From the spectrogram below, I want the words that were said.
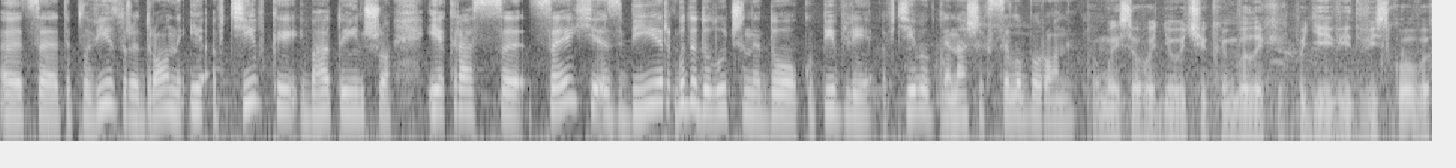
Е, Це тепловізори, дрони і автівки, і багато іншого. І якраз цей збір буде долучений до купівлі автівок для наших сил оборони. Ми сьогодні очікуємо великих подій від військових,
